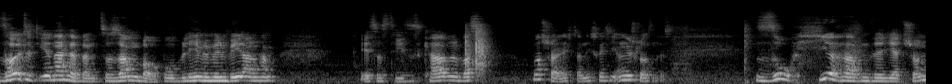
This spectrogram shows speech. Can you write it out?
Solltet ihr nachher beim Zusammenbau Probleme mit dem WLAN haben, ist es dieses Kabel, was wahrscheinlich dann nicht richtig angeschlossen ist. So, hier haben wir jetzt schon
